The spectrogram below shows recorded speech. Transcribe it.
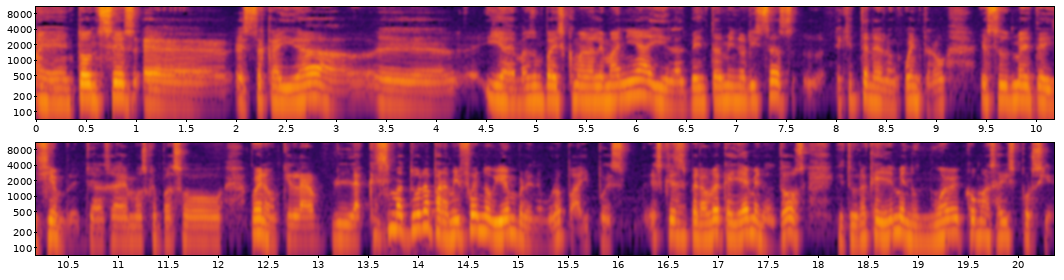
entonces, eh, esta caída, eh, y además un país como en Alemania y las ventas minoristas, hay que tenerlo en cuenta, ¿no? Esto es mes de diciembre, ya sabemos que pasó, bueno, que la, la crisis más dura para mí fue en noviembre en Europa y pues es que se esperaba una caída de menos 2 y tuvo una caída de menos 9,6%.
